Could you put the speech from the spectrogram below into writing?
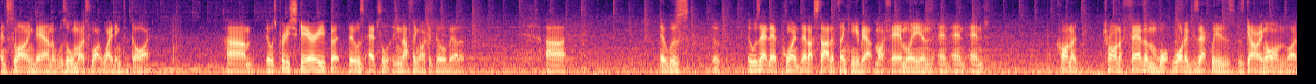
and slowing down. It was almost like waiting to die. Um, it was pretty scary, but there was absolutely nothing I could do about it. Uh, it was it, it was at that point that I started thinking about my family and and and, and kind of trying to fathom what, what exactly is, is going on, like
